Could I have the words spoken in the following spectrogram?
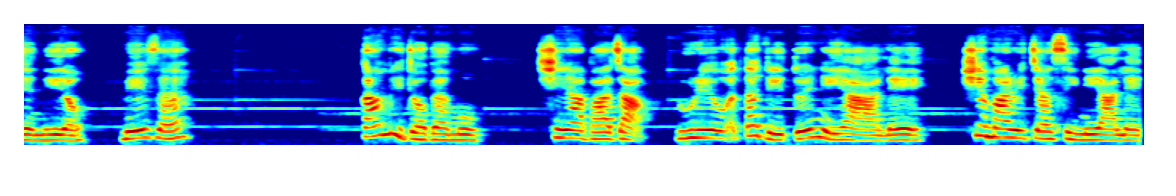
ကျင်နေတော့မေးစမ်းကောင်းပြီဒေါ်ဗန်မိုးရှင်ကဘာကြောင့်လူတွေကိုအသက်တွေသွင်းနေရတာလဲရှင်မာရီကြံစီနေရလဲ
